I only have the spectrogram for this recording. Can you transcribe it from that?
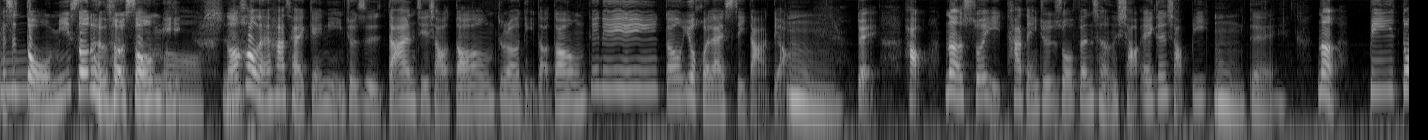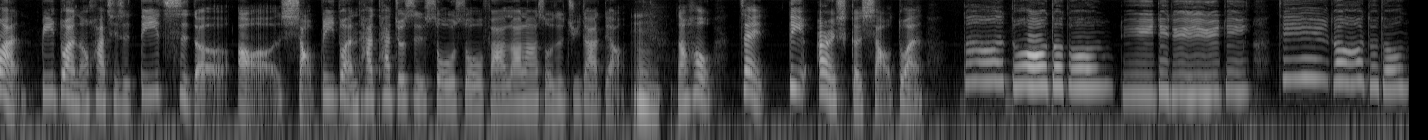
还是哆咪 So 的 So Mi，然后后来他才给你就是答案揭晓，咚滴滴滴咚，又回来 C 大调，嗯，对，好，那所以它等于就是说分成小 A 跟。小 B，嗯，对。那 B 段，B 段的话，其实第一次的呃小 B 段，它它就是嗦嗦发啦啦嗦是 G 大调，嗯，然后在第二个小段，哒哒哒咚滴滴滴滴滴哒哒咚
